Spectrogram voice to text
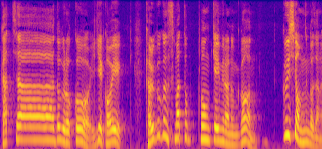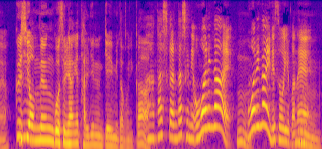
가짜도 그렇고 이게 거의 결국은 스마트폰 게임이라는 건 끝이 없는 거잖아요. 끝이 없는 곳을 향해 달리는 게임이다 보니까 あ確かに確かに終わりない。うん終わりないね、そういえばね。 음,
